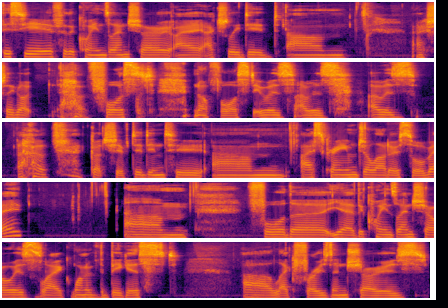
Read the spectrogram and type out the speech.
this year for the Queensland show, I actually did. Um, actually got uh, forced, not forced. It was I was I was got shifted into um, ice cream gelato sorbet. Um, for the yeah, the Queensland show is like one of the biggest uh, like frozen shows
